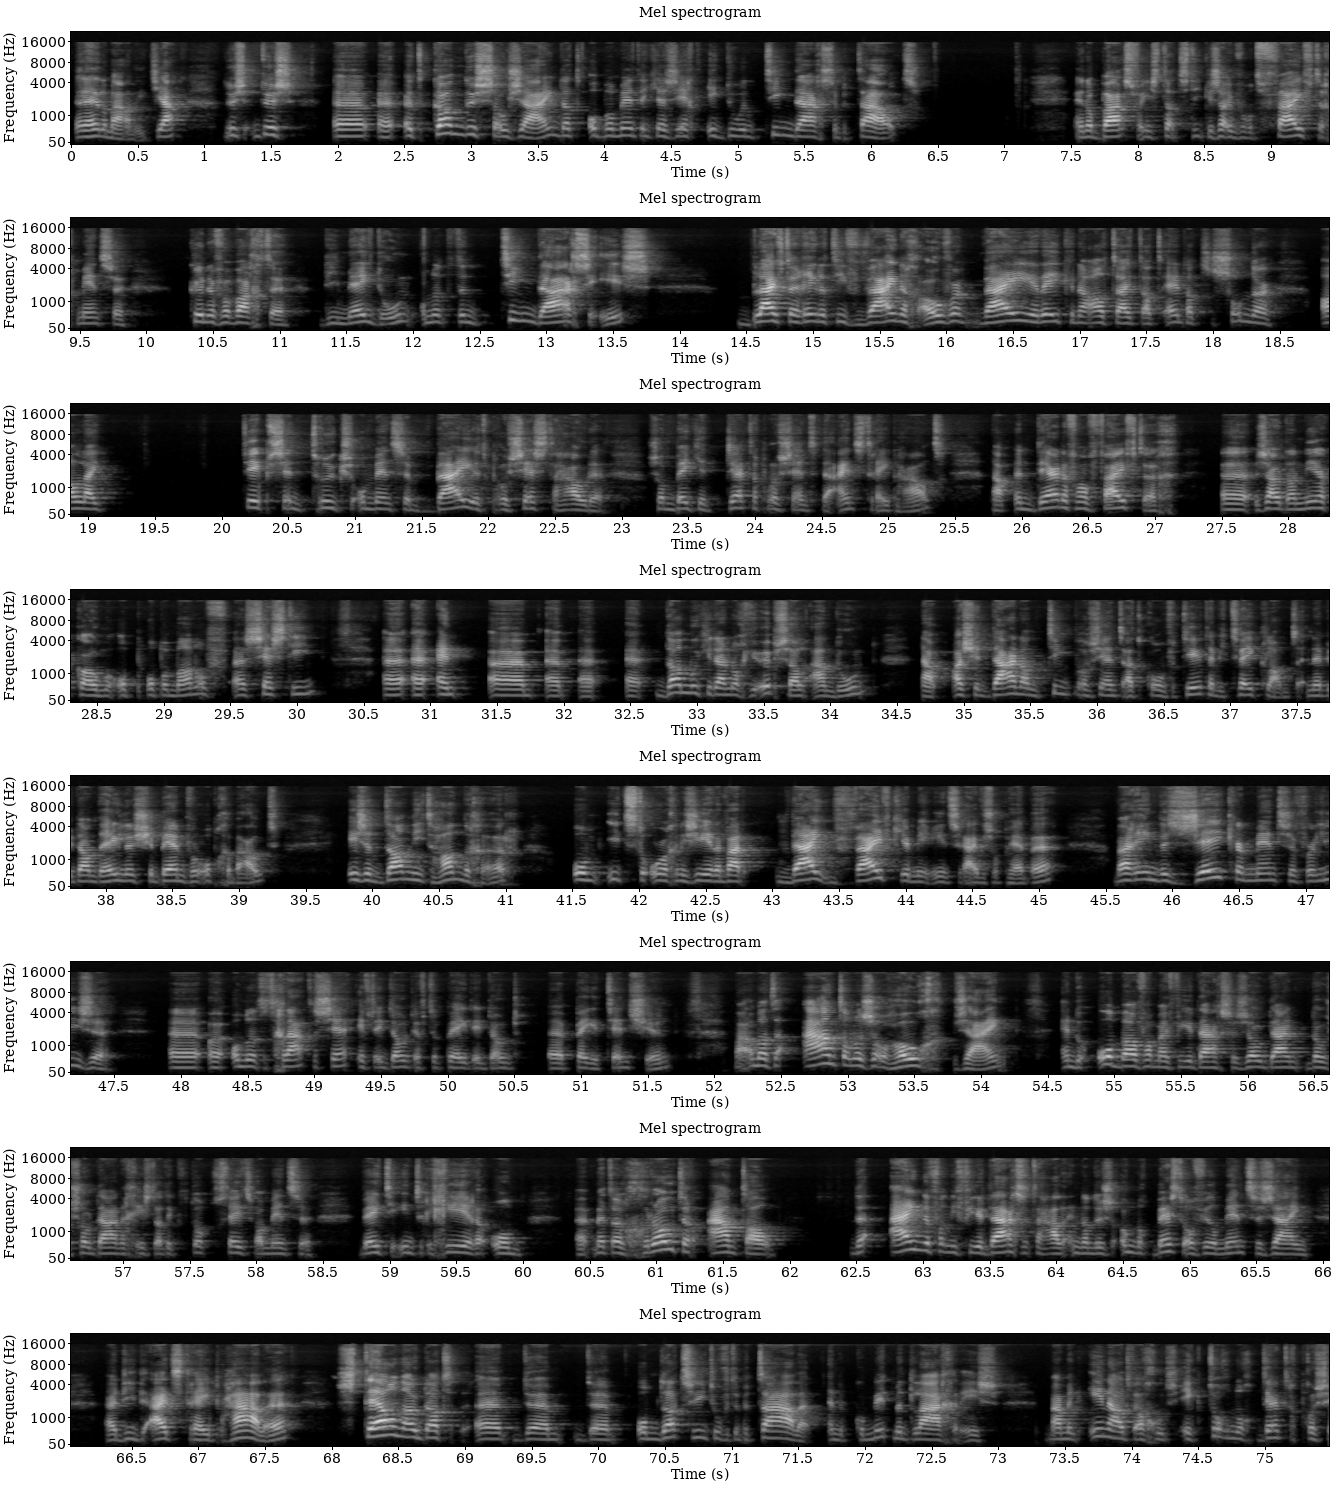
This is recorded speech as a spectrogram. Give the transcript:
helemaal niet. Ja? Dus, dus uh, uh, het kan dus zo zijn dat op het moment dat jij zegt, ik doe een tiendaagse betaald, en op basis van je statistieken zou je bijvoorbeeld 50 mensen kunnen verwachten die meedoen, omdat het een tiendaagse is, blijft er relatief weinig over. Wij rekenen altijd dat, hè, dat zonder allerlei tips en trucs om mensen bij het proces te houden, zo'n beetje 30% de eindstreep haalt. Nou, een derde van 50 uh, eh, zou dan neerkomen op, op een man of uh, 16. Uh, en uh, dan moet je daar nog je upsell aan doen. Nou, als je daar dan 10% uit converteert, heb je twee klanten. En heb je dan de hele shebam voor opgebouwd. Is het dan niet handiger om iets te organiseren waar wij vijf keer meer inschrijvers op hebben. Waarin we zeker mensen verliezen. Uh, uh, omdat het gratis is. If they don't have to pay, they don't uh, pay attention. Maar omdat de aantallen zo hoog zijn. En de opbouw van mijn vierdaagse zodanig, is dat ik toch steeds wel mensen weet te intrigeren om met een groter aantal de einde van die vierdaagse te halen. En dan dus ook nog best wel veel mensen zijn die de eindstreep halen. Stel nou dat uh, de, de, omdat ze niet hoeven te betalen en de commitment lager is, maar mijn inhoud wel goed is, ik toch nog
